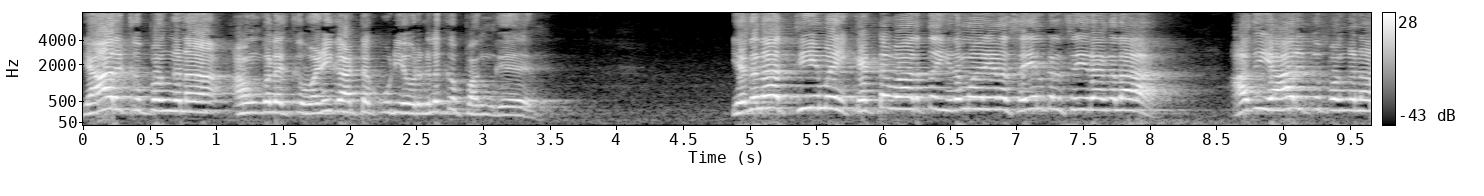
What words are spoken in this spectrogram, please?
யாருக்கு பங்குனா? அவங்களுக்கு வழிகாட்டக்கூடியவர்களுக்கு பங்கு. எதனா தீமை கெட்ட வார்த்தை இது மாதிரியான செயல்கள் செய்கிறாங்களா அது யாருக்கு பங்குனா?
